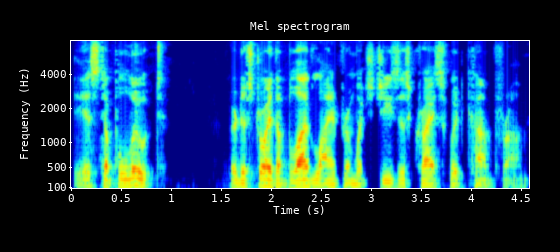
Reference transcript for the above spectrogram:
is to pollute or destroy the bloodline from which Jesus Christ would come from.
